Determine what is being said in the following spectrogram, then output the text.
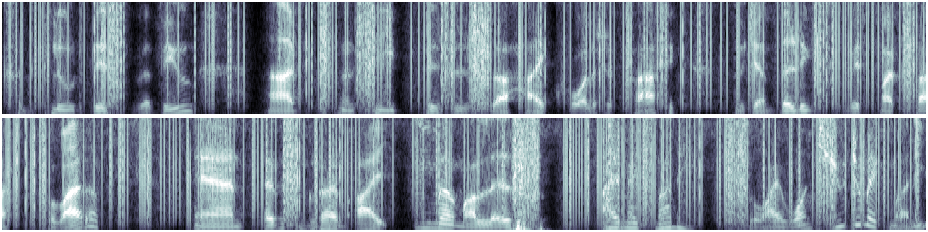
conclude this review uh, you can see this is a high quality traffic which I'm building with my traffic provider. And every single time I email my list I make money. So I want you to make money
